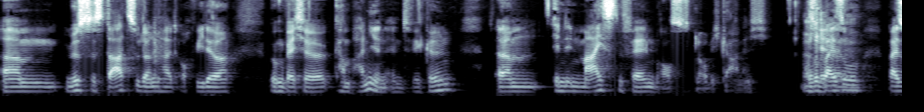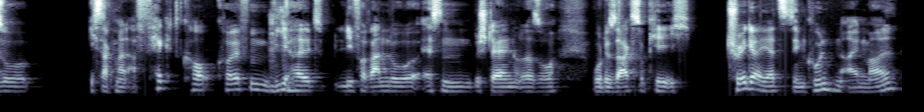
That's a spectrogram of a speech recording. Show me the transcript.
Ähm, müsstest dazu dann halt auch wieder irgendwelche Kampagnen entwickeln. Ähm, in den meisten Fällen brauchst du es, glaube ich, gar nicht. Also okay. bei so, bei so, ich sag mal, Affektkäufen, mhm. wie halt Lieferando Essen bestellen oder so, wo du sagst, okay, ich trigger jetzt den Kunden einmal,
